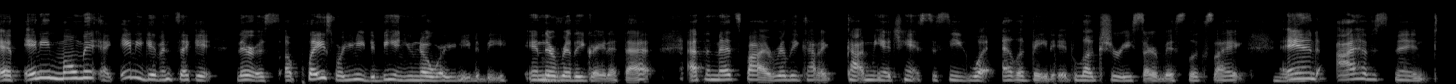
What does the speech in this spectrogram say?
at any moment, at any given second, there is a place where you need to be, and you know where you need to be, and they're mm-hmm. really great at that. At the Med Spa, it really kind of got me a chance to see what elevated luxury service looks like, mm-hmm. and I have spent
